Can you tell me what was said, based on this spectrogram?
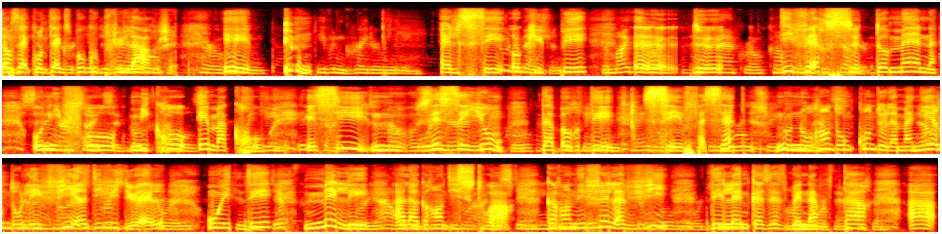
dans un contexte beaucoup plus large. Heroism, even greater meaning. Elle s'est occupée euh, de divers domaines au niveau micro et macro. Et si nous essayons d'aborder ces facettes, nous nous rendons compte de la manière dont les vies individuelles ont été mêlées à la grande histoire. Car en effet, la vie d'Hélène Cazès Benaftar a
